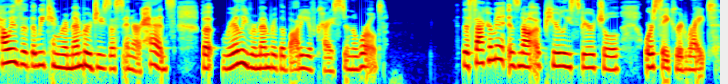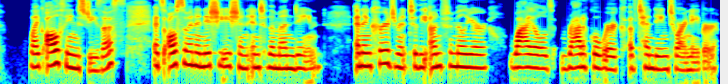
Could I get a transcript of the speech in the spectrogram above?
How is it that we can remember Jesus in our heads, but rarely remember the body of Christ in the world? The sacrament is not a purely spiritual or sacred rite. Like all things Jesus, it's also an initiation into the mundane, an encouragement to the unfamiliar, wild, radical work of tending to our neighbor.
